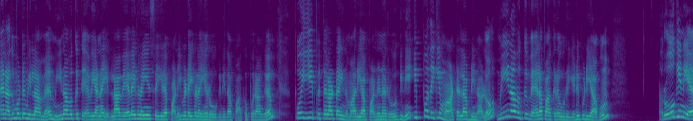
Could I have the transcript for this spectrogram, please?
அண்ட் அது மட்டும் இல்லாமல் மீனாவுக்கு தேவையான எல்லா வேலைகளையும் செய்கிற பணிவிடைகளையும் ரோகிணி தான் பார்க்க போகிறாங்க பொய் பித்தலாட்டம் இந்த மாதிரியா பண்ணின ரோகிணி இப்போதைக்கு மாட்டலை அப்படின்னாலும் மீனாவுக்கு வேலை பார்க்குற ஒரு எடுபிடியாகவும் ரோகிணியை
